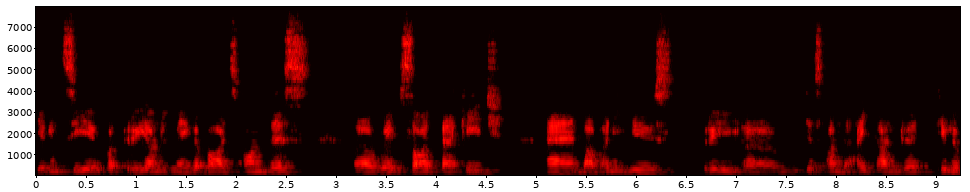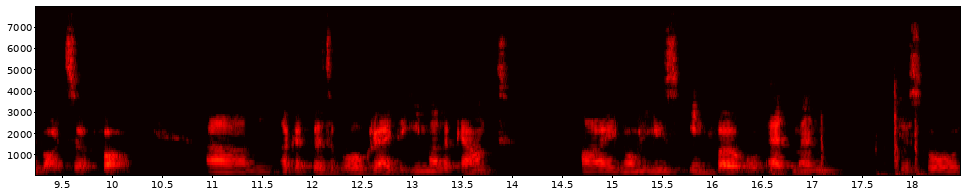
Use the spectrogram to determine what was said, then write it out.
You can see I've got 300 megabytes on this uh, website package, and I've only used three, um, just under 800 kilobytes so far. Um, okay, first of all, create the email account. I normally use info or admin just for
